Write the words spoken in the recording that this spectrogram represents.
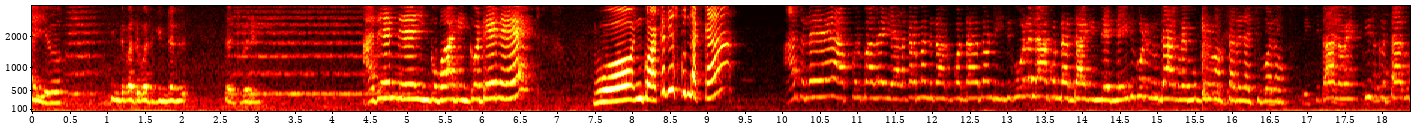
ஐயோ இந்த பார்த்து பார்த்து கிண்டது சத்து பாருங்க. అదేందే? ఇంకో మాట ఇంకోటి ఏదే? ఓ ఇంకో అక్క తీసుకుంది అక్క అసలే అప్పుల బాల ఎలకల మంది కలుపుకొని తాగుతుంటే ఇది కూడా లేకుండా తాగింది ఇది కూడా నువ్వు తాగవే ముగ్గురం ఒకసారి చచ్చిపోదాం. తాగవే తీసుకో తాగు.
